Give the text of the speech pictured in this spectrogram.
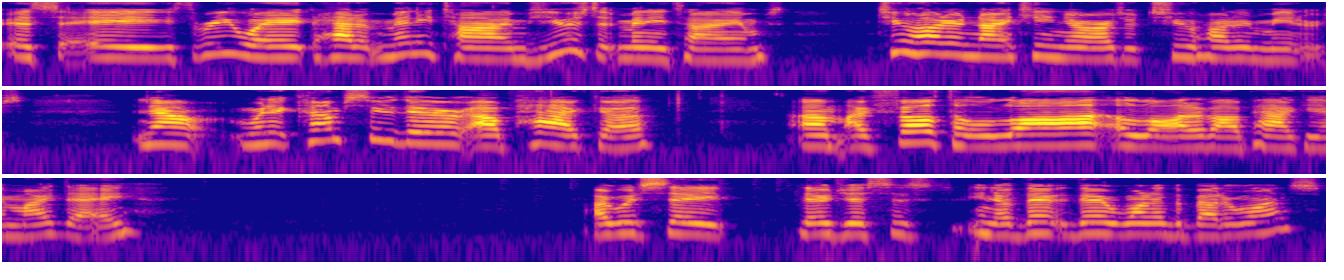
it's a three weight, had it many times, used it many times, 219 yards or 200 meters. Now, when it comes to their alpaca, um, I felt a lot, a lot of alpaca in my day. I would say they're just as, you know, they're, they're one of the better ones.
